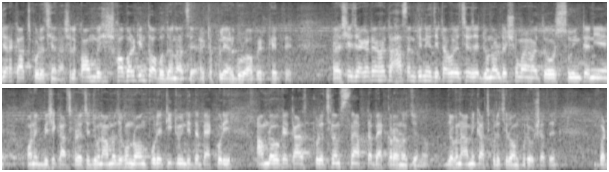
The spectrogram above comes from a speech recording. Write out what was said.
যারা কাজ করেছেন, আসলে কম বেশি সবার কিন্তু অবদান আছে একটা প্লেয়ার গ্রো আপের ক্ষেত্রে। সেই জায়গাটায় হয়তো হাসানকে নিয়ে যেটা হয়েছে যে ডোনাল্ডের সময় হয়তো ওর সুইংটা নিয়ে অনেক বেশি কাজ করেছে। যেমন আমরা যখন রংপুরে টি টোয়েন্টিতে ব্যাক করি, আমরা ওকে কাজ করেছিলাম স্ন্যাপটা ব্যাক করানোর জন্য, যখন আমি কাজ করেছি রংপুরে ওর সাথে। বাট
